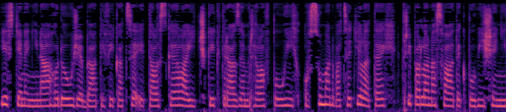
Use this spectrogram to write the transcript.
Jistě není náhodou, že beatifikace italské lajíčky, která zemřela v pouhých 28 letech, připadla na svátek povýšení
